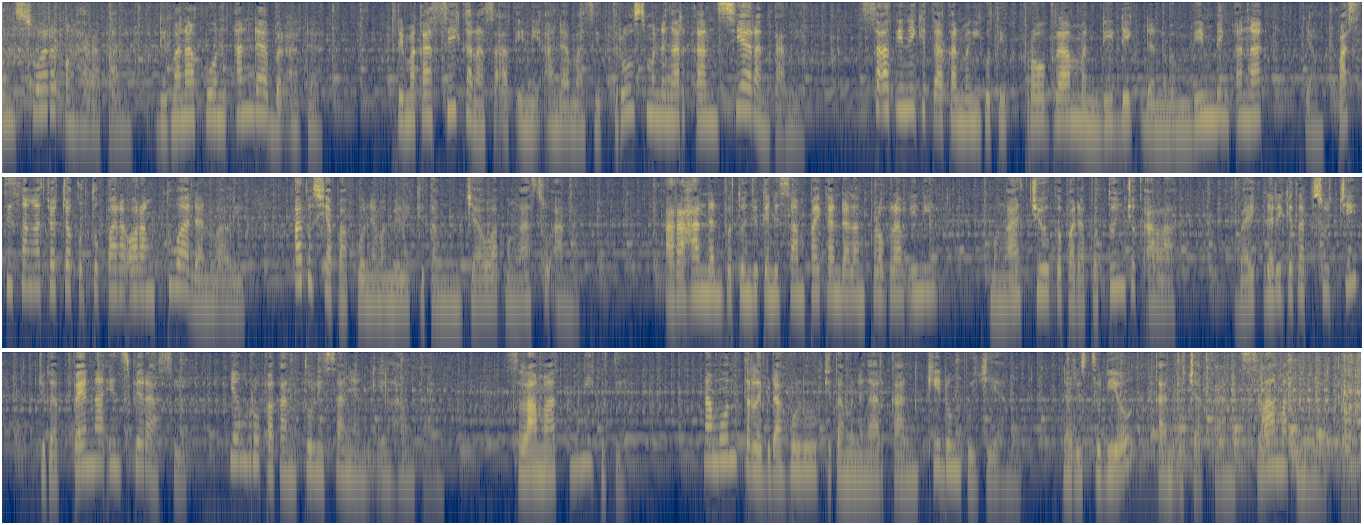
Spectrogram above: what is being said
Advent Suara Pengharapan di mana pun Anda berada. Terima kasih karena saat ini Anda masih terus mendengarkan siaran kami. Saat ini kita akan mengikuti program mendidik dan membimbing anak yang pasti sangat cocok untuk para orang tua dan wali atau siapa pun yang memiliki tanggung jawab mengasuh anak. Arahan dan petunjuk yang disampaikan dalam program ini mengacu kepada petunjuk Allah, baik dari kitab suci juga pena inspirasi yang merupakan tulisan yang diilhamkan. Selamat mengikuti. Namun terlebih dahulu kita mendengarkan Kidung Pujian. Dari studio kami ucapkan selamat mendengarkan.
